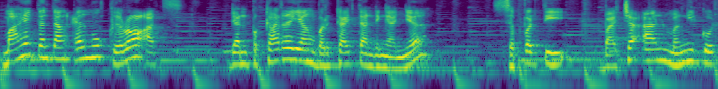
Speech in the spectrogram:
mahir tentang ilmu qiraat dan perkara yang berkaitan dengannya seperti bacaan mengikut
